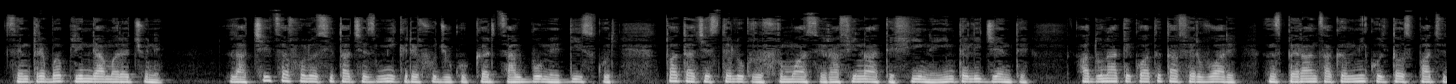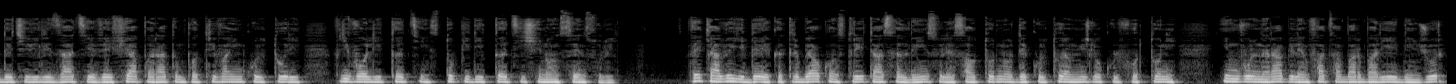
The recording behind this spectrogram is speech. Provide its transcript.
Se întrebă plin de amărăciune. La ce ți-a folosit acest mic refugiu cu cărți, albume, discuri, toate aceste lucruri frumoase, rafinate, fine, inteligente, adunate cu atâta fervoare, în speranța că în micul tău spațiu de civilizație vei fi apărat împotriva inculturii, frivolității, stupidității și nonsensului. Vechea lui idee că trebuiau construite astfel de insule sau turnuri de cultură în mijlocul furtunii, invulnerabile în fața barbariei din jur,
